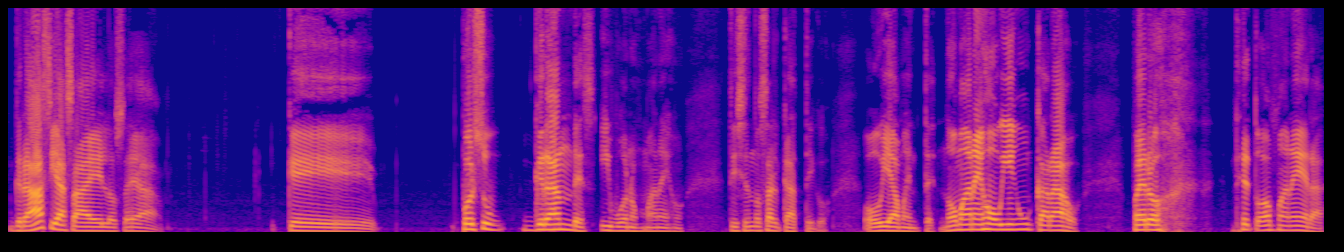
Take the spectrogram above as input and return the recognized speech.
Gracias a él. O sea, que por sus grandes y buenos manejos. Estoy siendo sarcástico, obviamente. No manejo bien un carajo. Pero, de todas maneras,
